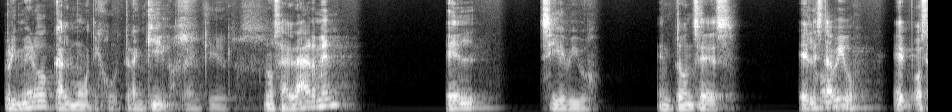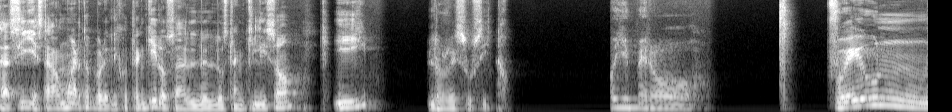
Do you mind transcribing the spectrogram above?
primero calmó, dijo, tranquilos. Tranquilos. No se alarmen. Él sigue vivo. Entonces, él está vivo. Eh, o sea, sí, estaba muerto, pero él dijo, tranquilos. O sea, los tranquilizó y lo resucitó. Oye, pero fue un...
